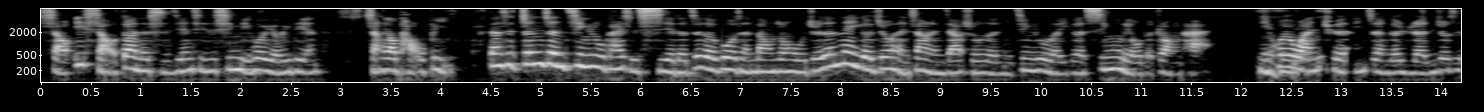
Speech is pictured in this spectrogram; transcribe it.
小一小段的时间，其实心里会有一点想要逃避。但是真正进入开始写的这个过程当中，我觉得那个就很像人家说的，你进入了一个心流的状态，你会完全，你整个人就是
